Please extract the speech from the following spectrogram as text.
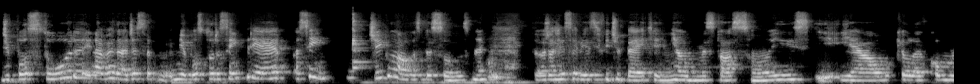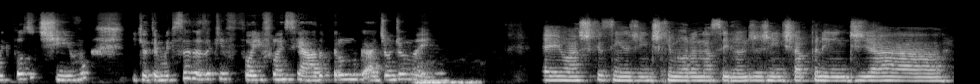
de postura e na verdade essa minha postura sempre é assim, de igual às pessoas, né? Então eu já recebi esse feedback em algumas situações e, e, é algo que eu levo como muito positivo e que eu tenho muita certeza que foi influenciado pelo lugar de onde eu venho. É, eu acho que assim, a gente que mora na Ceilândia, a gente aprende a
